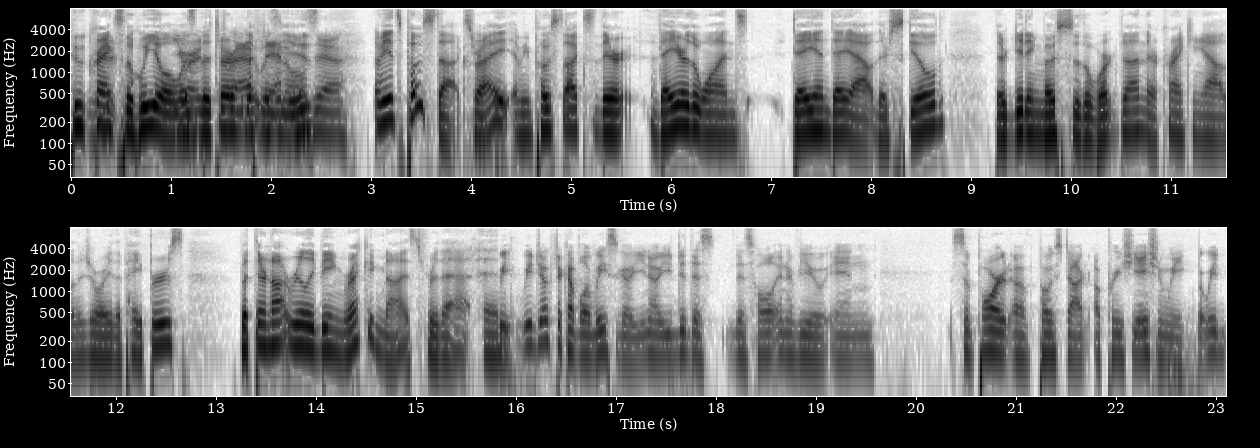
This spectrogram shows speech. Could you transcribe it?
who cranks the wheel was the term that was animals, used. Yeah. I mean, it's postdocs, right? I mean, postdocs they're they are the ones day in day out. They're skilled. They're getting most of the work done. They're cranking out the majority of the papers, but they're not really being recognized for that. And We we joked a couple of weeks ago. You know, you did this this whole interview in support of postdoc appreciation week, but we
